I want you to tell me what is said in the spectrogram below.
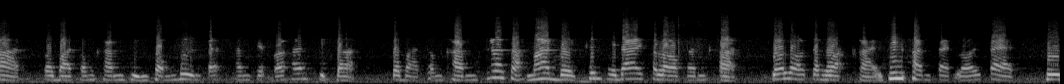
บาท ต่อบาททองคำถึงสองหมื่นแปดพันเจ็ดร้อยห้าสิบบาท ต่อบาททองคำถ้าสามารถเดินขึ้นไปได้ชะลอการขาดแล้วรอจังหวะขายที่พันแปดร้อยแปดคือ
